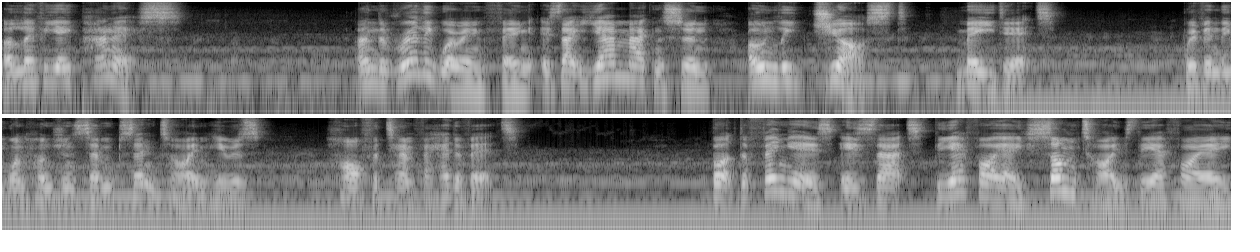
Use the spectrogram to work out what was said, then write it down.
Olivier Panis. And the really worrying thing is that Jan Magnussen only just made it within the 107% time. He was half a tenth ahead of it. But the thing is, is that the FIA, sometimes the FIA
